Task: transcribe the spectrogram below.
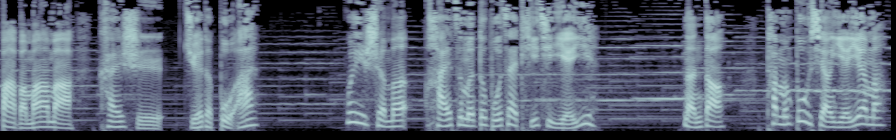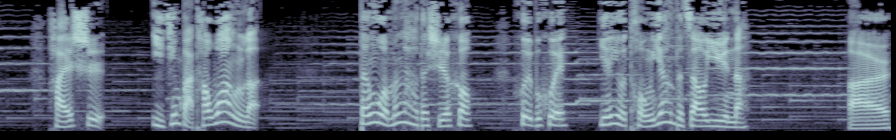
爸爸妈妈开始觉得不安。为什么孩子们都不再提起爷爷？难道他们不想爷爷吗？还是已经把他忘了？等我们老的时候，会不会也有同样的遭遇呢？而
